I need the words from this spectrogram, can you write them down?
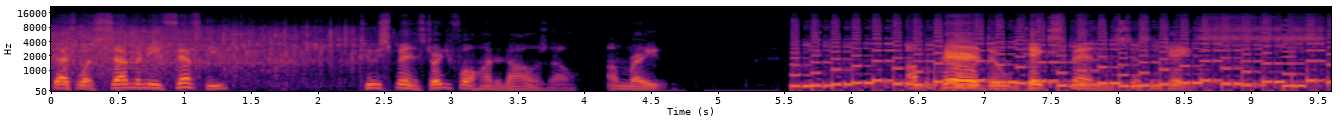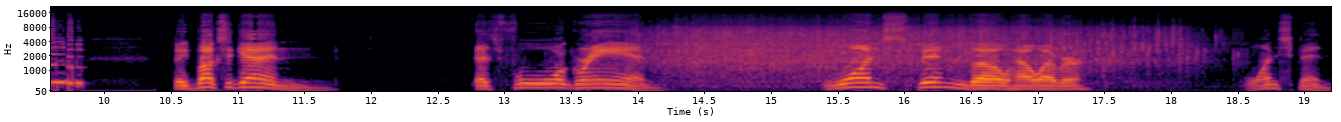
That's what seventy fifty. Two spins, thirty four hundred dollars though. I'm ready. I'm prepared to take spins just in case. Big bucks again. That's four grand. One spin though, however. One spin.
